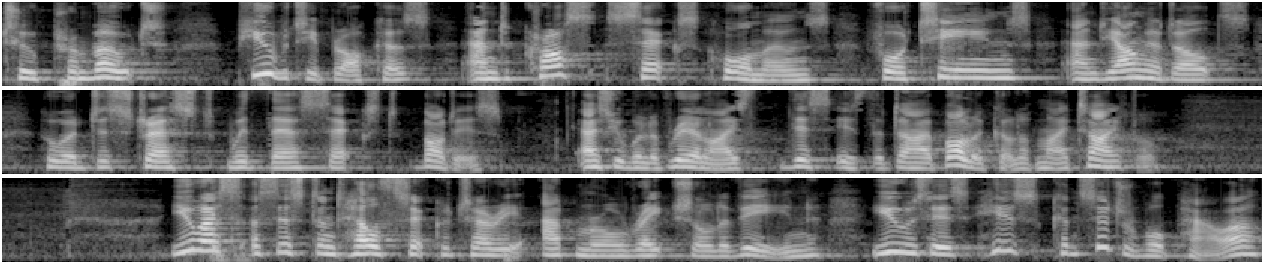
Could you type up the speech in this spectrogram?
to promote puberty blockers and cross-sex hormones for teens and young adults who are distressed with their sexed bodies. As you will have realized, this is the diabolical of my title. US Assistant Health Secretary Admiral Rachel Levine uses his considerable power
